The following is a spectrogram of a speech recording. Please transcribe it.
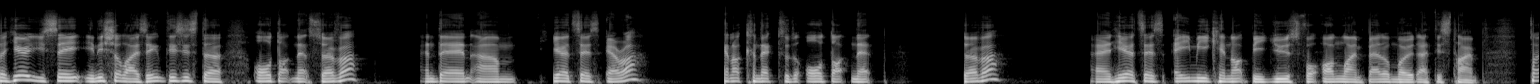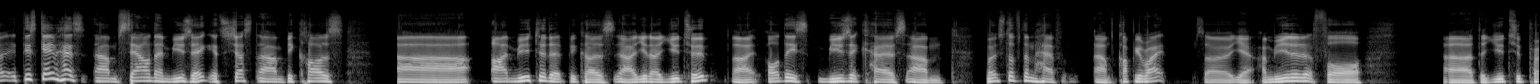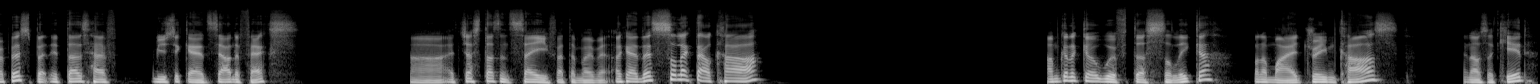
So here you see initializing. This is the all.net server. And then um, here it says error. Cannot connect to the all.net server. And here it says Aime cannot be used for online battle mode at this time. So this game has um, sound and music. It's just um, because uh, I muted it because uh, you know YouTube. Uh, all these music has um, most of them have um, copyright. So yeah, I muted it for uh, the YouTube purpose, but it does have music and sound effects. Uh, it just doesn't save at the moment. Okay, let's select our car. I'm gonna go with the Celica, one of my dream cars when I was a kid. Okay,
